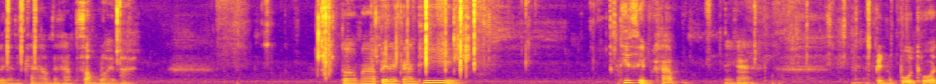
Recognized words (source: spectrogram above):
รายการที่9นะครับ 200 บาท ต่อมาเป็นรายการที่ที่ 10 ครับนี่ฮะเป็นหลปู่ทวด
